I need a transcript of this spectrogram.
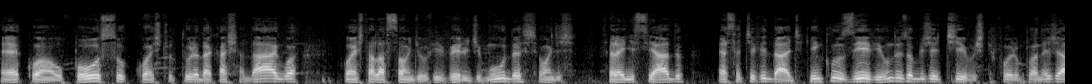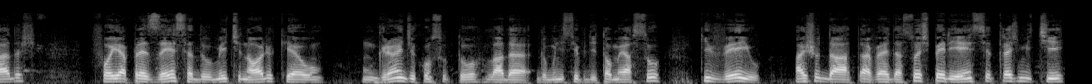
é, com a, o poço, com a estrutura da caixa d'água, com a instalação de um viveiro de mudas, onde será iniciado essa atividade. Que, inclusive, um dos objetivos que foram planejados foi a presença do Mitinório, que é um, um grande consultor lá da, do município de Tomé Açu, que veio ajudar, através da sua experiência, transmitir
